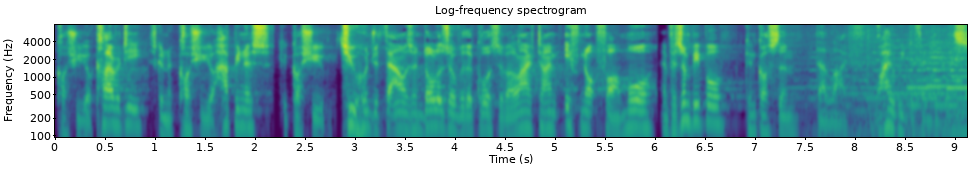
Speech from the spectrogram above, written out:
cost you your clarity, it's going to cost you your happiness, it could cost you $200,000 over the course of a lifetime, if not far more. And for some people, can cost them their life. Why are we defending this?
